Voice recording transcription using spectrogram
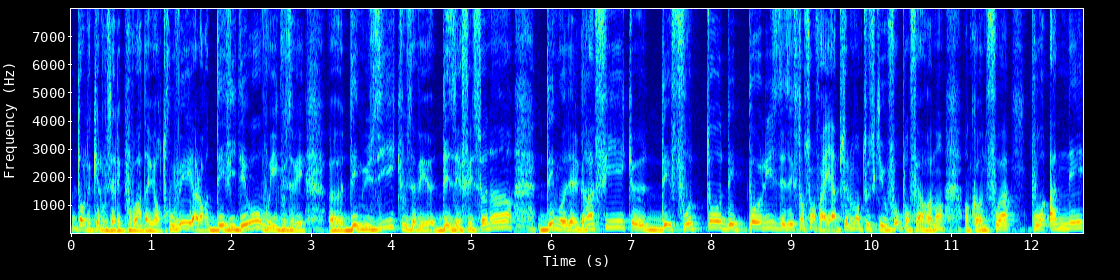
dans lequel vous allez pouvoir d'ailleurs trouver alors des vidéos, vous voyez que vous avez euh, des musiques, vous avez euh, des effets sonores, des modèles graphiques, euh, des photos, des polices, des extensions, enfin il y a absolument tout ce qu'il vous faut pour faire vraiment, encore une fois, pour amener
